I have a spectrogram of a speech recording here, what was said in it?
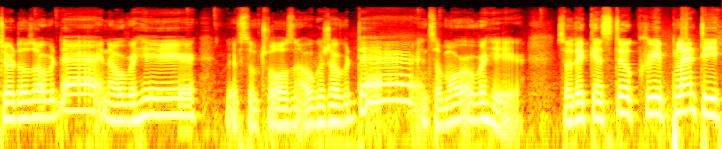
turtles over there, and over here. We have some trolls and ogres over there, and some more over here. So they can still creep plenty,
